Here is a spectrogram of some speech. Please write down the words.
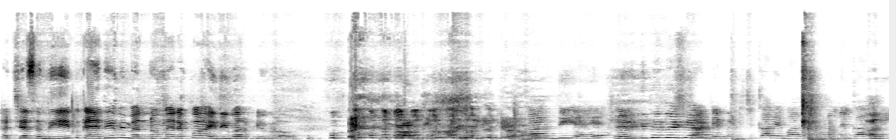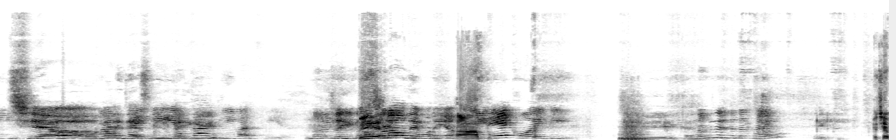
ਅੱਛਾ ਸੰਦੀਪ ਕਹਿੰਦੀ ਵੀ ਮੈਨੂੰ ਮੇਰੇ ਭਾਈ ਦੀ ਬਰਫੀ ਖਿਲਾਓ ਘਰ ਦੀ ਬਣਾਈ ਹੋਈ ਲੈ ਕੇ ਆਇਆ ਕਰਦੀ ਹੈ ਇਹ। ਇਹ ਕਿਤੇ ਦੇ ਗਿਆ ਸਾਡੇ ਪਿੰਡ ਚ ਘਰੇ ਬਾਤ ਬਣਾਉਣੇ ਘਰ ਦੀ। ਅੱਛਾ ਮੈਂ ਜੈਸਮੀਨ ਨੂੰ ਘਰ ਕਹਿੰਦੀ ਦੀ ਵਰਤੀ ਹੈ ਠੀਕ ਆ, ਬਣਾਉਂਦੇ ਹੋਣੇ ਆ। ਆਪ ਇਹ ਖੋਏ ਦੀ। ਠੀਕ ਹੈ ਮੰਮੀ ਮੈਨੂੰ ਦਿਖਾਓ ਇੱਕ। ਅੱਛਾ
